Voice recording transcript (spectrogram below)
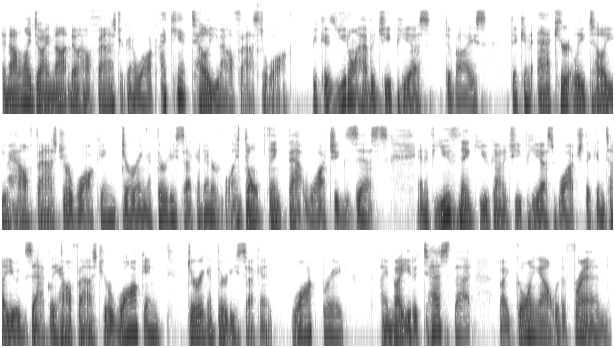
And not only do I not know how fast you're going to walk, I can't tell you how fast to walk because you don't have a GPS device that can accurately tell you how fast you're walking during a 30 second interval. I don't think that watch exists. And if you think you've got a GPS watch that can tell you exactly how fast you're walking during a 30 second walk break, I invite you to test that. by going out with a friend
